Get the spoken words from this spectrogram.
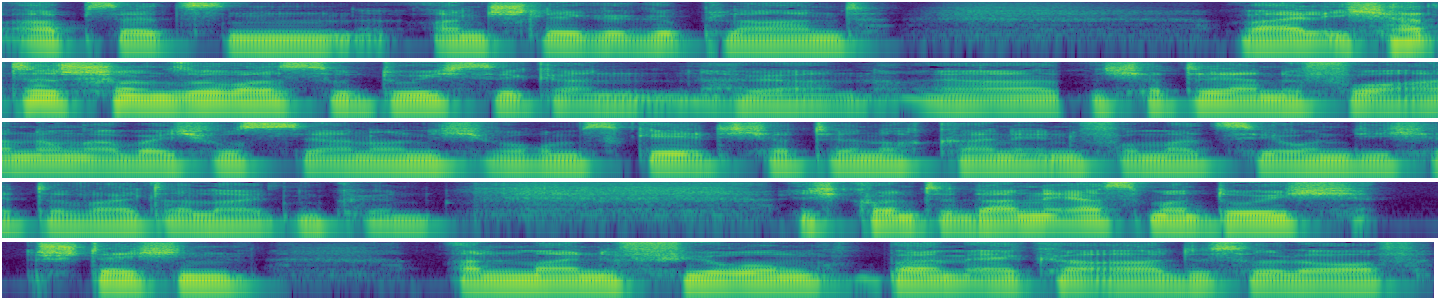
absetzen, Anschläge geplant weil ich hatte schon sowas so durchsickern hören. Ja, ich hatte ja eine Vorahnung, aber ich wusste ja noch nicht, worum es geht. Ich hatte noch keine Informationen, die ich hätte weiterleiten können. Ich konnte dann erstmal durchstechen an meine Führung beim LKA Düsseldorf.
